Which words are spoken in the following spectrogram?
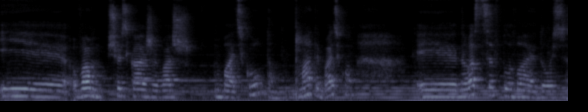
і вам щось каже ваш батько, там мати, батько, і на вас це впливає досі.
